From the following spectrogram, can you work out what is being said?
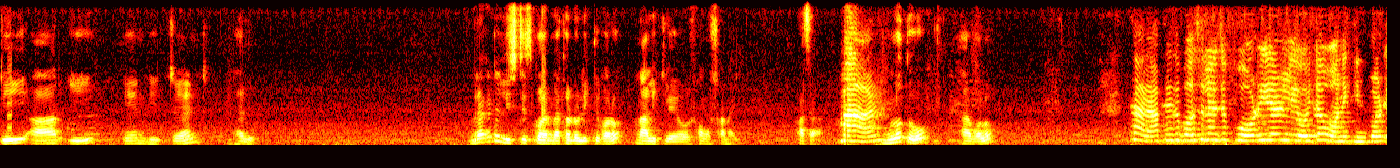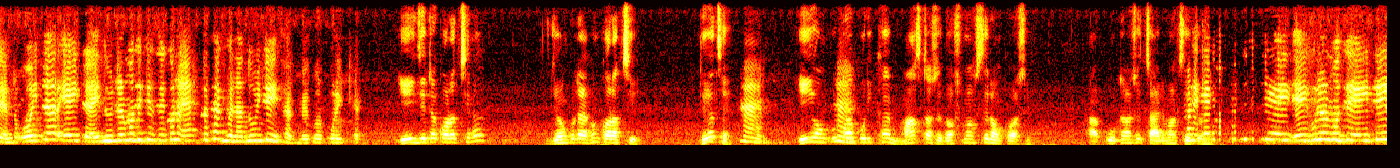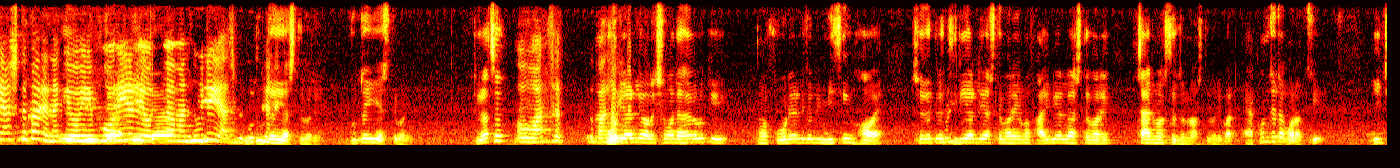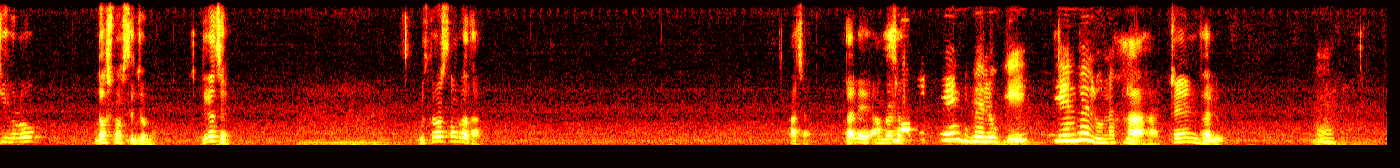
T R E N D trend value ব্র্যাকেটে list square মেথডও লিখতে পারো না লিখলেও সমস্যা নাই। আচ্ছা মূলত হ্যাঁ বলো। স্যার আপনি তো বলছিলেন যে ফোর ইয়ারলি ওইটাও অনেক ইম্পর্টেন্ট ওইটার এইটাই দুইটার মধ্যে কি যে কোনো একটা থাকবে না দুইটাই থাকবে পরীক্ষায়? এই যেটা করাচ্ছি না যে অঙ্কটা এখন করাচ্ছি ঠিক আছে? হ্যাঁ। এই অঙ্কটা হ্যাঁ। পরীক্ষায় মাস্ট আসে দশ মার্কসের অঙ্ক আসে। আর ওটা আসে চার মার্কসের জন্য। এই এই- এইগুলোর মধ্যে এইটাই আসতে পারে নাকি ওই ফোর ইয়ারলি ওইটা মানে দুইটাই আসবে দুটাই কোশ্চেনে আসতে পারে দুটাই আসতে পারে। ঠিক আছে? ও আচ্ছা ফোর ইয়ারলি অনেক সময় দেখা গেল কি তোমার ফোর ইয়ারলি যদি মিসিং হয় সেক্ষেত্রে থ্রি ইয়ারলি আসতে পারে বা ফাইভ ইয়ারলি আসতে পারে চার মার্কসের জন্য আসতে পারে। বাট এখন যেটা করাচ্ছি এটি হলো দশ মার্কসের জন্য। ঠিক আছে? বুঝতে পারছ আমার কথা আচ্ছা তাহলে আমরা ট্রেন্ড ভ্যালু কি? ট্রেন্ড ভ্যালু নাকি? হ্যাঁ হ্যাঁ trend value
